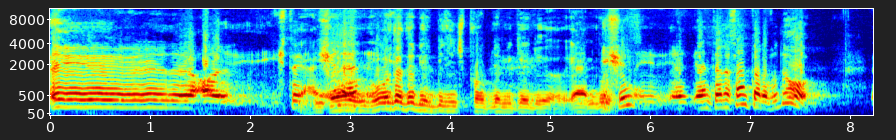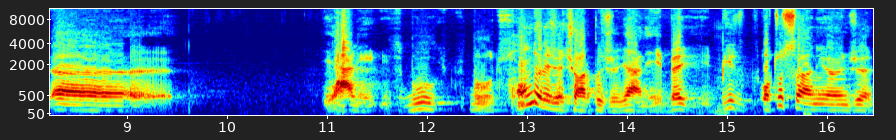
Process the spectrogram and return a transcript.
Ee, işte Yani işin, o- orada da bir bilinç problemi geliyor. Yani bu işin e, enteresan tarafı da o. Ee, yani bu bu son derece çarpıcı. Yani bir 30 saniye önce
